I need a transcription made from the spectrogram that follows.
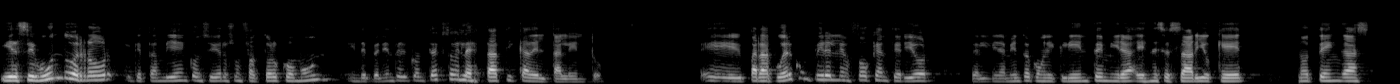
Y el segundo error, que también considero es un factor común, independiente del contexto, es la estática del talento. Eh, para poder cumplir el enfoque anterior de alineamiento con el cliente, mira, es necesario que no tengas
